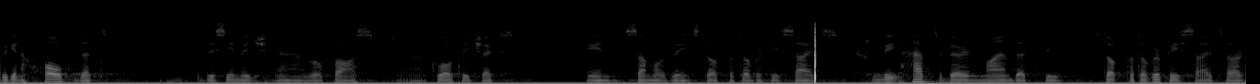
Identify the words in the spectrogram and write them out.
we can hope that this image uh, will pass uh, quality checks in some of the stock photography sites. We have to bear in mind that the stock photography sites are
